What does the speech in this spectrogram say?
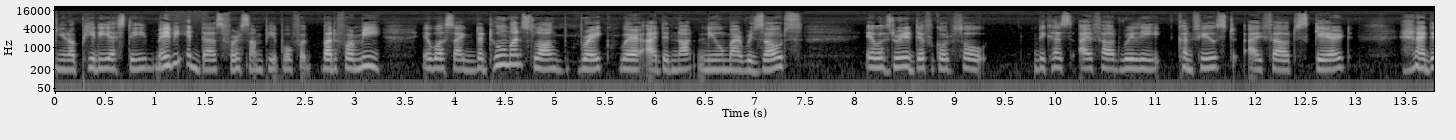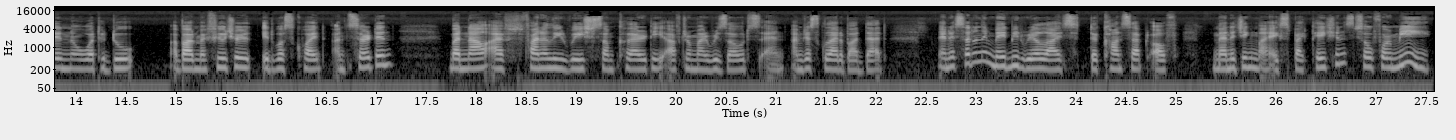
you know, PTSD. Maybe it does for some people, but for me, it was like the two months long break where I did not knew my results. It was really difficult. So because I felt really confused, I felt scared, and I didn't know what to do about my future. It was quite uncertain. But now I've finally reached some clarity after my results, and I'm just glad about that. And it suddenly made me realize the concept of managing my expectations. So for me,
